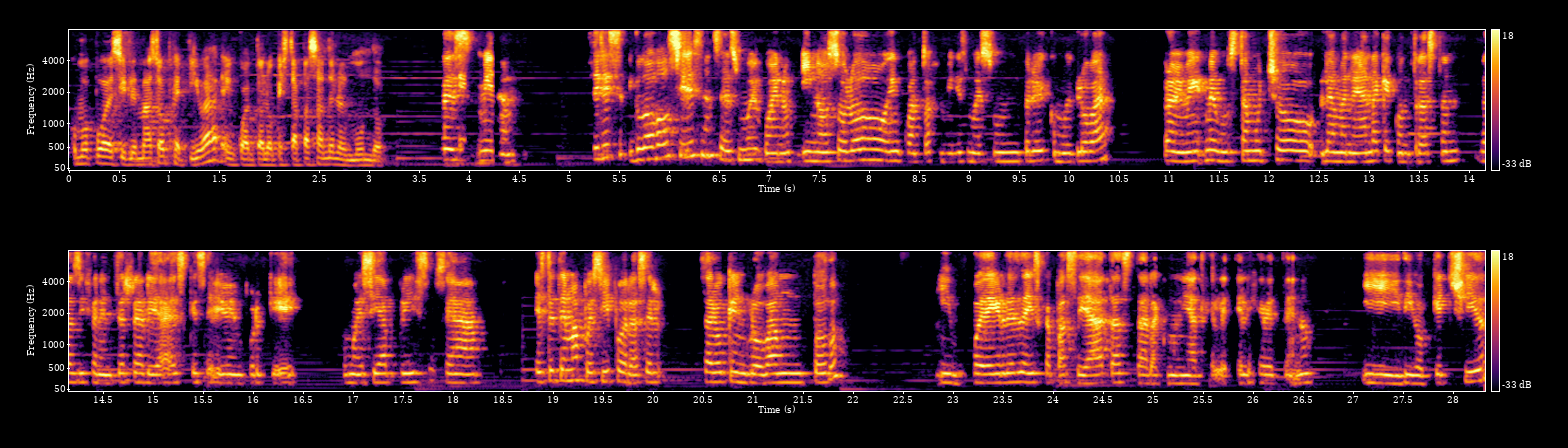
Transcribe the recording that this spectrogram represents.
¿cómo puedo decirle, más objetiva en cuanto a lo que está pasando en el mundo? Pues mira, Global Citizens es muy bueno y no solo en cuanto a feminismo, es un periódico muy global, pero a mí me, gusta mucho la manera en la que contrastan las diferentes realidades que se viven, porque como decía Pris, o sea, este tema pues sí podrá ser algo que engloba un todo y puede ir desde discapacidad hasta la comunidad LGBT, ¿no? Y digo, qué chido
